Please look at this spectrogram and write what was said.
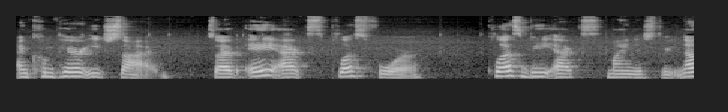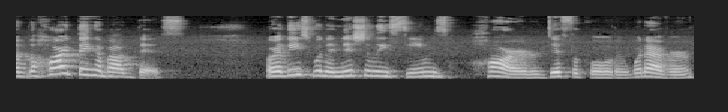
and compare each side. So I have ax plus 4 plus bx minus 3. Now the hard thing about this, or at least what initially seems hard or difficult or whatever,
